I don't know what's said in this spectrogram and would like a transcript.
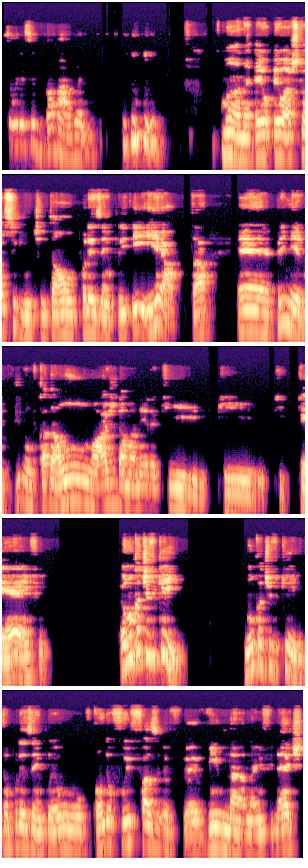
sobre esse babado aí. Mano, eu, eu acho que é o seguinte, então, por exemplo, e, e real, tá? É, primeiro, de novo, cada um age da maneira que, que, que quer, enfim. Eu nunca tive que ir. Nunca tive que ir. Então, por exemplo, eu, quando eu fui fazer, é, vim na, na Infinet,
